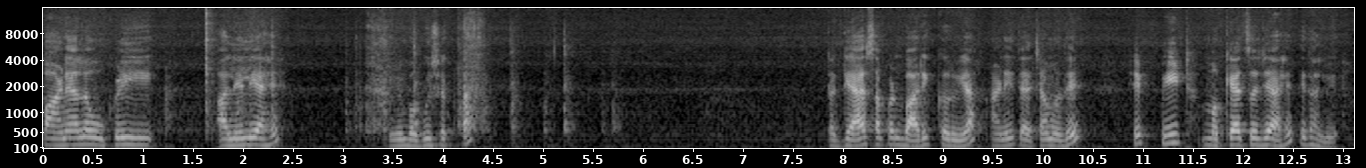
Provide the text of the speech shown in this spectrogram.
पाण्याला उकळी आलेली आहे. तुम्ही बघू शकता. तर गॅस आपण बारीक करूया आणि त्याच्यामध्ये हे पीठ मक्याचं जे आहे ते घालूया.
